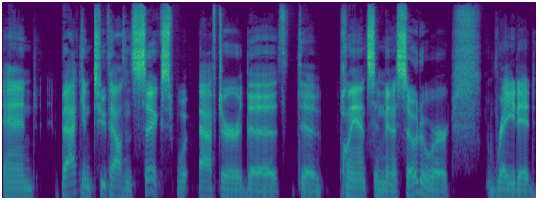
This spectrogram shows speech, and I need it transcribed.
And back in 2006, after the the plants in Minnesota were raided,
